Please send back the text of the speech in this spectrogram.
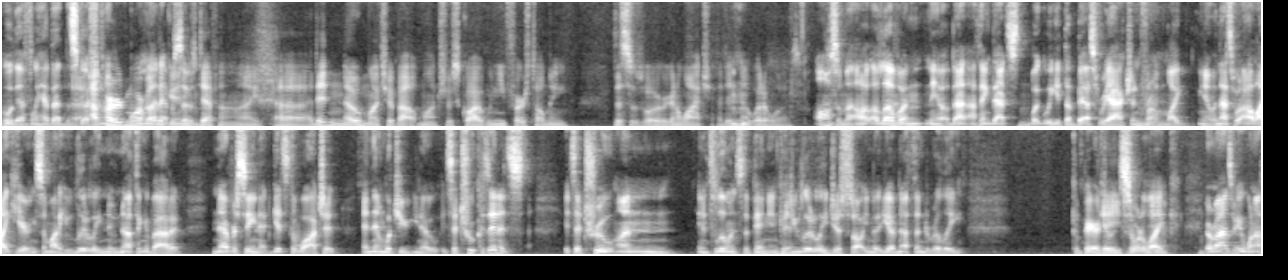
We'll definitely have that discussion. I've heard more on about the that Goonies. episode. Definitely. Like uh, I didn't know much about Monster Squad when you first told me this is what we were gonna watch. I didn't Mhm. know what it was. Awesome. I, I love Yeah. when you know that. I think that's what we get the best reaction from. Yeah. Like you know, and that's what I like hearing. Somebody who literally knew nothing about it, never seen it, gets to watch it, and then what you you know, it's a true because then it's it's a true uninfluenced opinion because Yeah. you literally just saw you know you have nothing to really compare it to. It's sort of like it reminds me when I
